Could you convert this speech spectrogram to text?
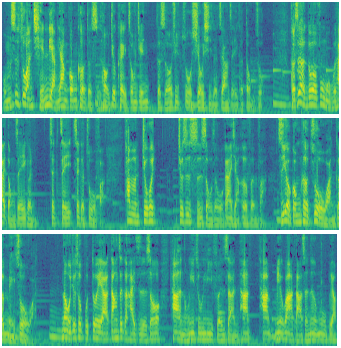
我们是做完前两样功课的时候，就可以中间的时候去做休息的这样子一个动作。嗯，可是很多的父母不太懂这一个这这这个做法，他们就会就是死守着我刚才讲二分法，只有功课做完跟没做完。嗯，那我就说不对啊。当这个孩子的时候，他很容易注意力分散，他他没有办法达成那个目标，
